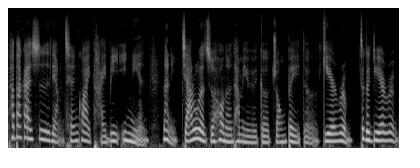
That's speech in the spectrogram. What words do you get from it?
它大概是两千块台币一年。那你加入了之后呢，他们有一个装备的 Gear Room。这个 Gear Room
